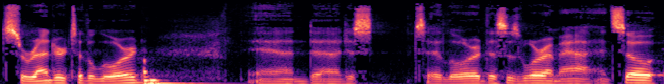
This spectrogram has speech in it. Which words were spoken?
surrender to the Lord and uh, just say, Lord, this is where I'm at. And so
